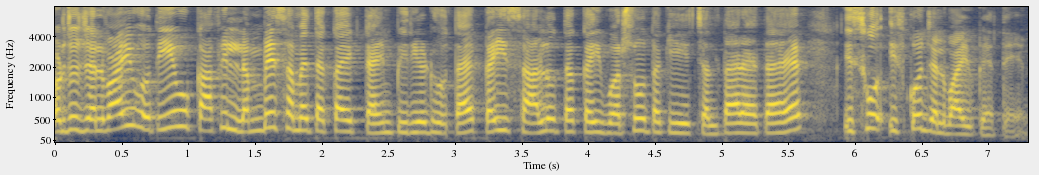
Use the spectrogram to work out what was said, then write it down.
और जो जलवायु होती है, वो काफ़ी लंबे समय तक का एक टाइम पीरियड होता है। कई सालों तक, कई वर्षों तक ये चलता रहता है। इसको इसको जलवायु कहते हैं।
